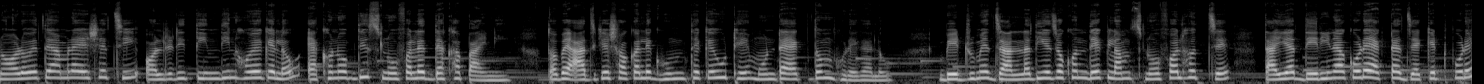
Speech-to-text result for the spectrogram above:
নরওয়েতে আমরা এসেছি, অলরেডি তিন দিন হয়ে গেলেও এখনও অবধি স্নোফলের দেখা পাইনি। তবে আজকে সকালে ঘুম থেকে উঠে মনটা একদম ভরে গেল। বেডরুমের জানলা দিয়ে যখন দেখলাম স্নোফল হচ্ছে, তাই আর দেরি না করে একটা জ্যাকেট পরে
